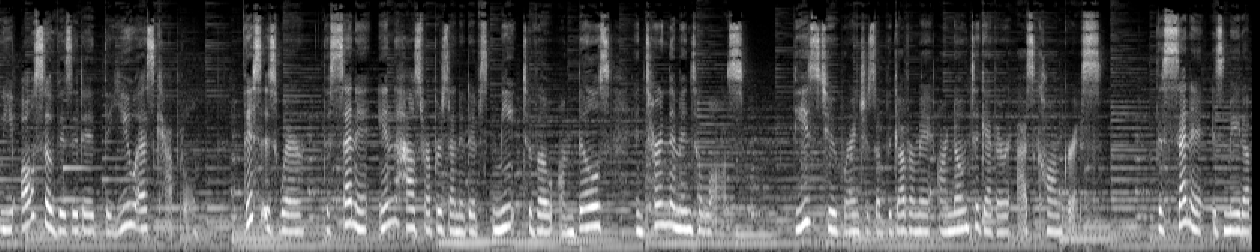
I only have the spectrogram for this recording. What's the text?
We also visited the U.S. Capitol. This is where the Senate and the House of Representatives meet to vote on bills and turn them into laws. These two branches of the government are known together as Congress. The Senate is made up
